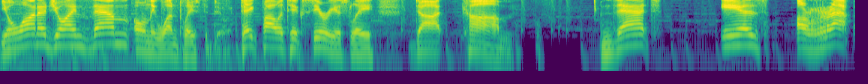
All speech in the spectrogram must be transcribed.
You want to join them? Only one place to do it. Take politics seriously. Dot com. That is a wrap.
